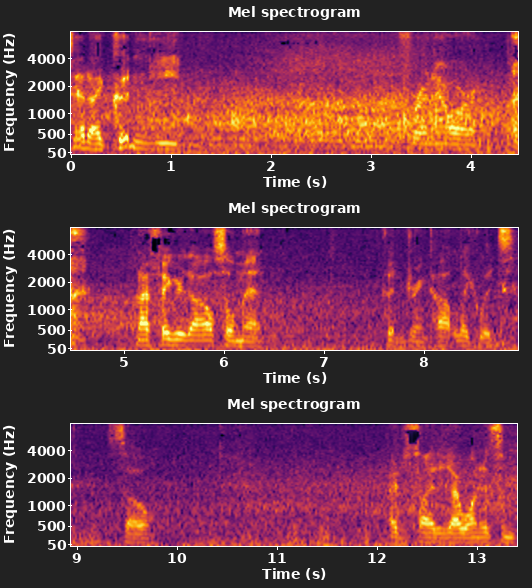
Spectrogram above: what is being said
Said I couldn't eat for an hour, and I figured I also meant couldn't drink hot liquids. So I decided I wanted some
